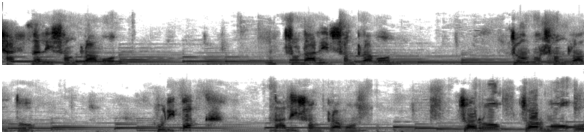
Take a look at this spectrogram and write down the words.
শ্বাসনালী সংক্রমণ মূত্রনালীর সংক্রমণ, যৌন সংক্রান্ত, পরিপাক নালী সংক্রমণ চরক চর্ম ও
